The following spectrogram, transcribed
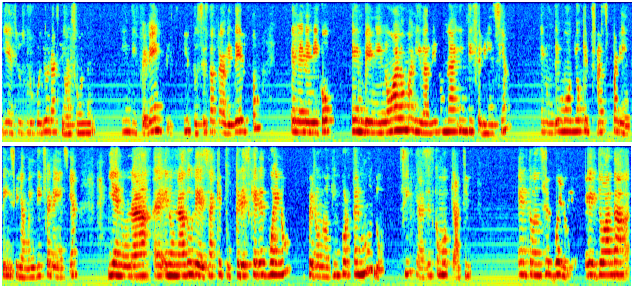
y en sus grupos de oración son indiferentes Y entonces a través de esto, el enemigo envenenó a la humanidad en una indiferencia, en un demonio que es transparente y se llama indiferencia, y en una, eh, en una dureza que tú crees que eres bueno, pero no te importa el mundo, ¿sí? Te haces como que así. Entonces, bueno, eh, yo andaba,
